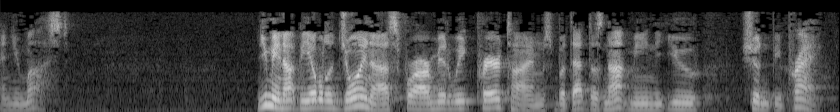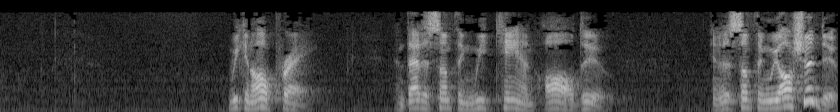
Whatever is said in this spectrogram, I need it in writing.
And you must. You may not be able to join us for our midweek prayer times, but that does not mean that you shouldn't be praying. We can all pray. And that is something we can all do. And it's something we all should do.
